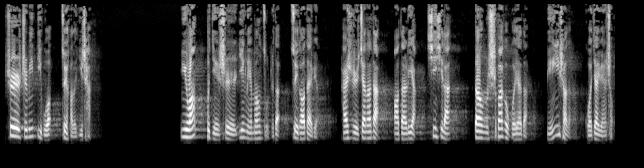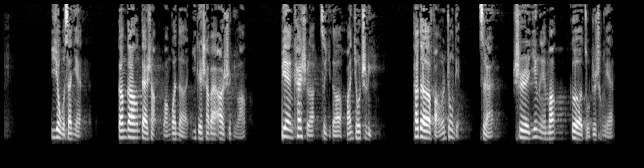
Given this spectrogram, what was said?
是殖民帝国最好的遗产。女王不仅是英联邦组织的最高代表，还是加拿大、澳大利亚、新西兰等十八个国家的名义上的国家元首。一九五三年，刚刚戴上王冠的伊丽莎白二世女王。便开始了自己的环球之旅。她的访问重点自然是英联邦各组织成员。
